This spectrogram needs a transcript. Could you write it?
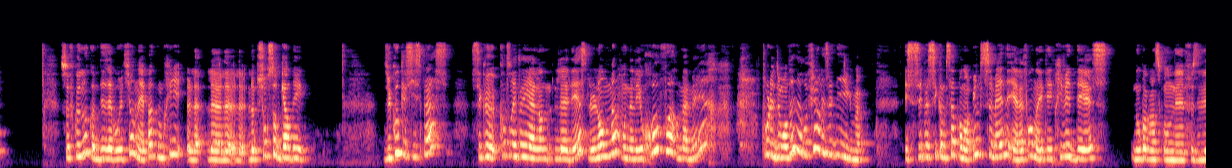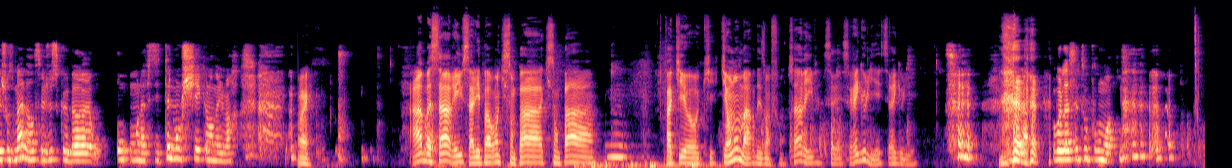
Sauf que nous, comme des abrutis, on n'avait pas compris l'option sauvegarder. Du coup, qu'est-ce qui se passe? C'est que quand on éteignait la, la DS, le lendemain, on allait revoir ma mère pour lui demander de refaire les énigmes. Et ça s'est passé comme ça pendant une semaine, et à la fin, on a été privé de DS. Non pas parce qu'on faisait des choses mal, hein, c'est juste que bah on, on la faisait tellement chier qu'elle en a eu marre. Ouais. Ah bah Voilà. ça arrive, ça les parents qui sont pas, qui sont pas, Mm. Enfin qui, euh, qui, qui en ont marre des enfants. Ça arrive, c'est c'est régulier, c'est régulier. voilà, c'est tout pour moi.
